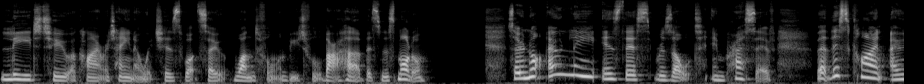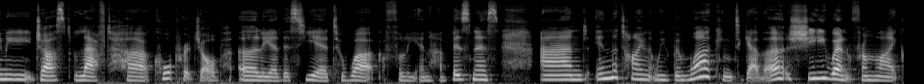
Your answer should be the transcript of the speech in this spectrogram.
lead to a client retainer, which is what's so wonderful and beautiful about her business model. So, not only is this result impressive, but this client only just left her corporate job earlier this year to work fully in her business. And in the time that we've been working together, she went from like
